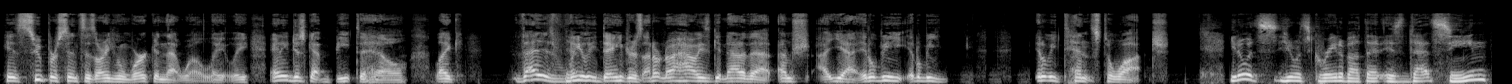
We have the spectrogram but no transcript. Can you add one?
his super senses aren't even working that well lately and he just got beat to hell. Like that is really dangerous. I don't know how he's getting out of that. I'm sh- uh, yeah it'll be it'll be it'll be tense to watch. You know what's you know what's great about that is that scene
